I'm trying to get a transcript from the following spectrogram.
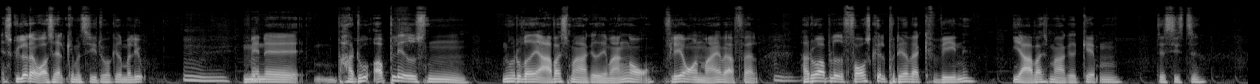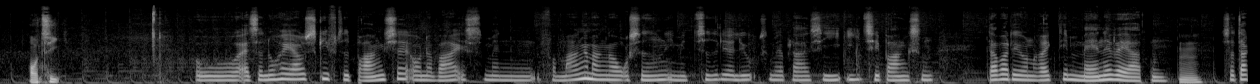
Jeg skylder dig jo også alt, kan man sige. Du har givet mig liv. Mm. Men øh, har du oplevet sådan... Nu har du været i arbejdsmarkedet i mange år. Flere år end mig i hvert fald. Mm. Har du oplevet forskel på det at være kvinde i arbejdsmarkedet gennem det sidste årti? Og altså, nu har jeg jo skiftet branche undervejs, men for mange, mange år siden i mit tidligere liv, som jeg plejer at sige, IT-branchen, der var det jo en rigtig mandeverden. Mm. Så der,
